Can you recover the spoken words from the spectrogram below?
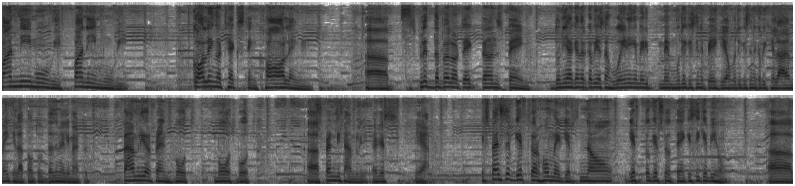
funny movie funny movie calling और टेक्सटिंग कॉलिंग स्प्लिट द और टेक टर्न्स पेइंग दुनिया के अंदर कभी ऐसा हुआ ही नहीं कि मेरी मैं मुझे किसी ने पे किया मुझे किसी ने कभी खिलाया मैं ही खिलाता हूँ तो डजन रियली मैटर फैमिली और friends both both both friendly family I guess या एक्सपेंसिव गिफ्ट और होम मेड गिफ्ट नो गिफ्ट तो गिफ्ट होते हैं किसी के भी हों। Uh,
